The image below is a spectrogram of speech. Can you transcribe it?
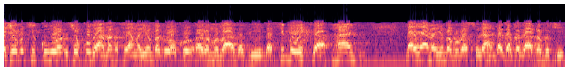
ekyokugamba kati amayumba abamu bagazimba sigwe wekka bangi. Balina amayumba mubasula nga gava gava muki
